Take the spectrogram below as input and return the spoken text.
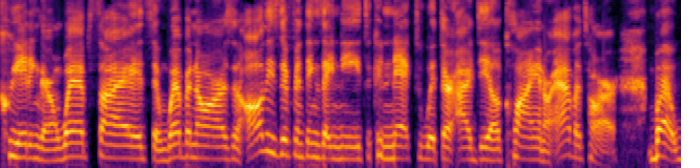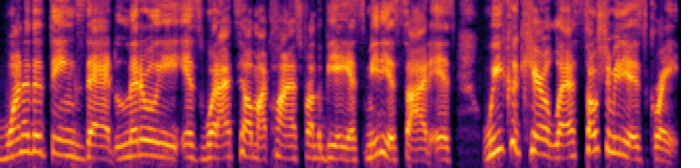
creating their own websites and webinars and all these different things they need to connect with their ideal client or avatar. But one of the things that literally is what I tell my clients from the BAS media side is we could care less. Social media is great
